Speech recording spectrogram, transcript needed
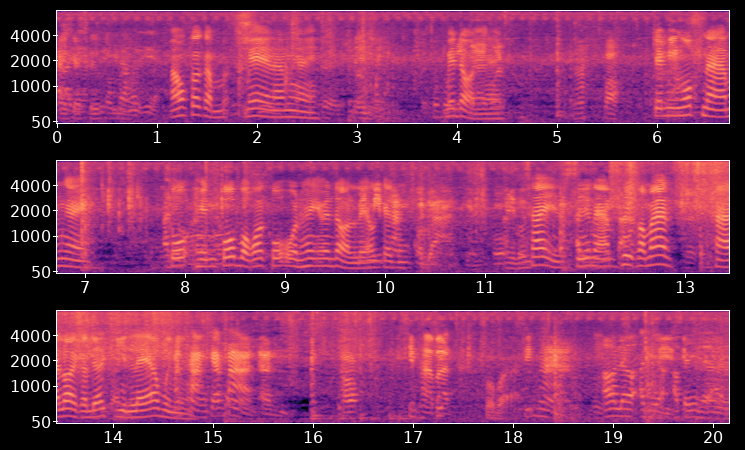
ใครจะซื้อก็มาเอาก็กับแม่นั้นไง ไม่ดอนไงนะบอกแกมีงบน้ำไง โกเห็นโกบอกว่าโกโอนให้แม่ดอนแล้วมีแกพันกว่าบาทเห็นโอ้ใช่ซื้อน้ำซื้อเขามาหาลอยกับเหลือกินแล้วมือมันนี้ทางแค่บาทอันเขาสิบห้าบาทกว่าบาทสิบห้าเอาแล้วอันนี้เอาไปไหนอะ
